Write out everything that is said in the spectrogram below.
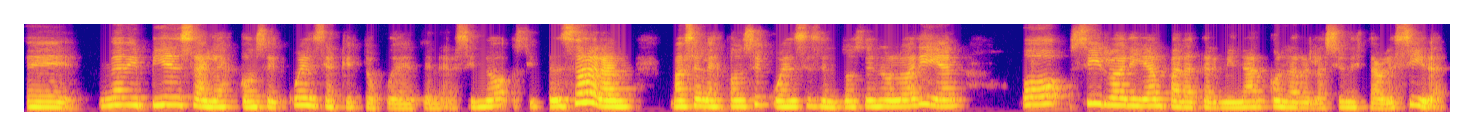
eh, nadie piensa en las consecuencias que esto puede tener, sino si pensaran más en las consecuencias, entonces no lo harían o sí lo harían para terminar con la relación establecida.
